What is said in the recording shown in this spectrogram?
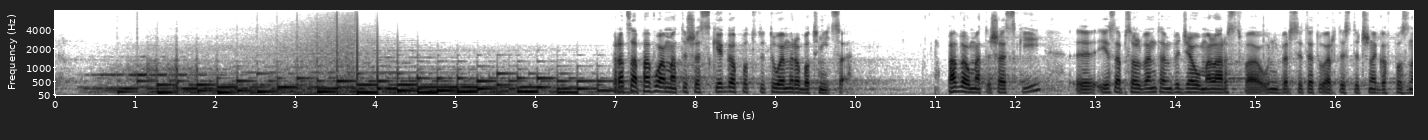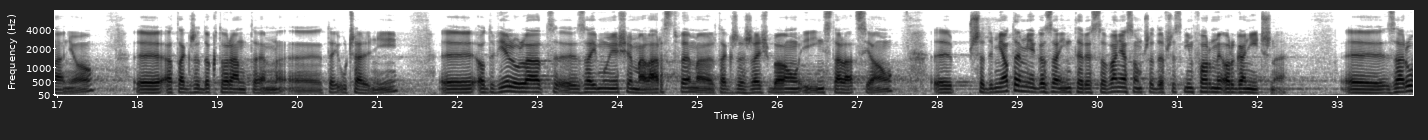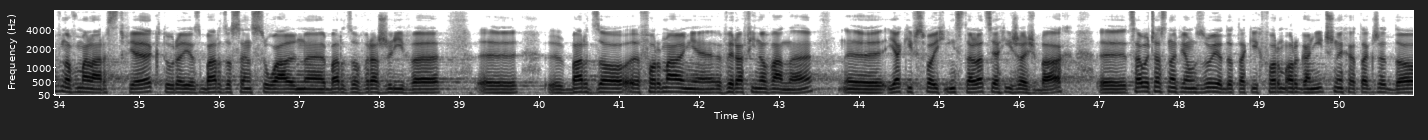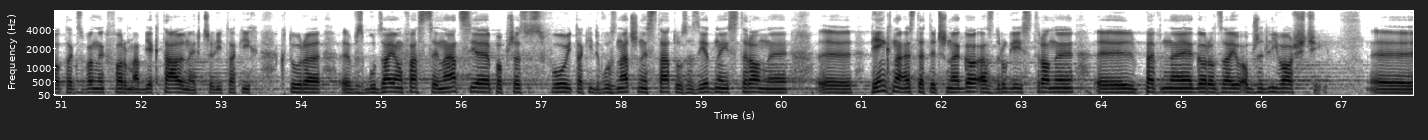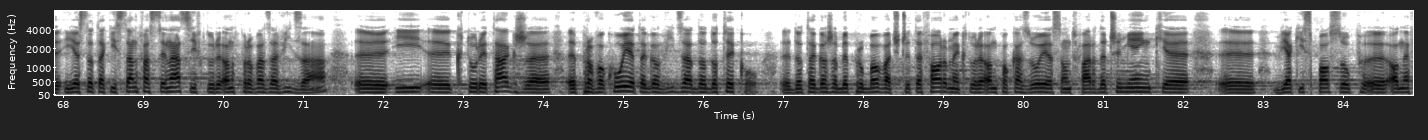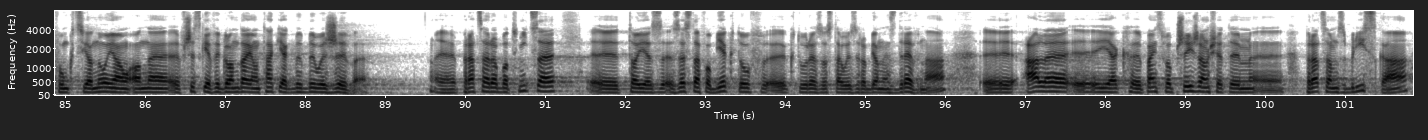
Praca Pawła Matyszewskiego pod tytułem Robotnice. Paweł Matyszewski y, jest absolwentem Wydziału Malarstwa Uniwersytetu Artystycznego w Poznaniu, y, a także doktorantem y, tej uczelni. Od wielu lat zajmuje się malarstwem, ale także rzeźbą i instalacją. Przedmiotem jego zainteresowania są przede wszystkim formy organiczne. Zarówno w malarstwie, które jest bardzo sensualne, bardzo wrażliwe, bardzo formalnie wyrafinowane, jak i w swoich instalacjach i rzeźbach, cały czas nawiązuje do takich form organicznych, a także do tak zwanych form obiektalnych, czyli takich, które wzbudzają fascynację poprzez swój taki dwuznaczny status z jednej strony piękna estetycznego, a z drugiej strony pewnego rodzaju obrzydliwości. I jest to taki stan fascynacji, w który on wprowadza widza i który także prowokuje tego widza do dotyku, do tego, żeby próbować, czy te formy, które on pokazuje, są twarde czy miękkie, w jaki sposób one funkcjonują. One wszystkie wyglądają tak, jakby były żywe. Praca robotnice to jest zestaw obiektów, które zostały zrobione z drewna, ale jak Państwo przyjrzą się tym pracom z bliska,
